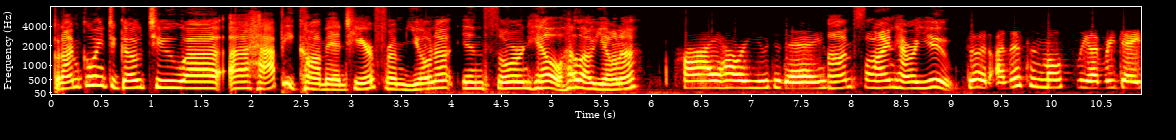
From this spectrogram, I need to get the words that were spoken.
But i'm going to go to uh, a happy comment here from yona in thornhill. Hello yona Hi, how are you today? I'm fine. How are you? Good. I listen mostly every day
